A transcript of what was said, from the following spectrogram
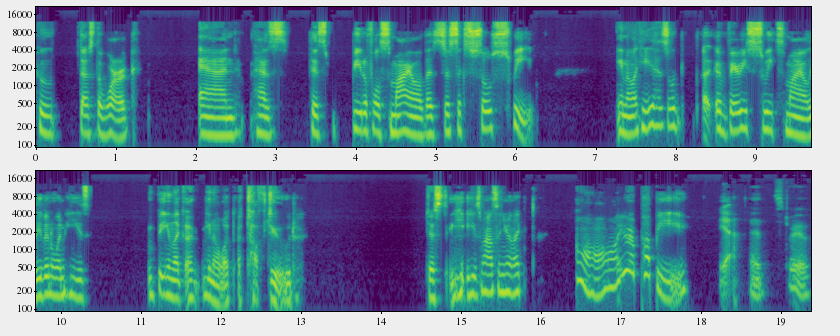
who does the work and has this beautiful smile that's just like so sweet. You know, like he has like a, a very sweet smile, even when he's being like a you know a, a tough dude. Just he, he smiles and you're like, "Oh, you're a puppy." Yeah, it's true.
